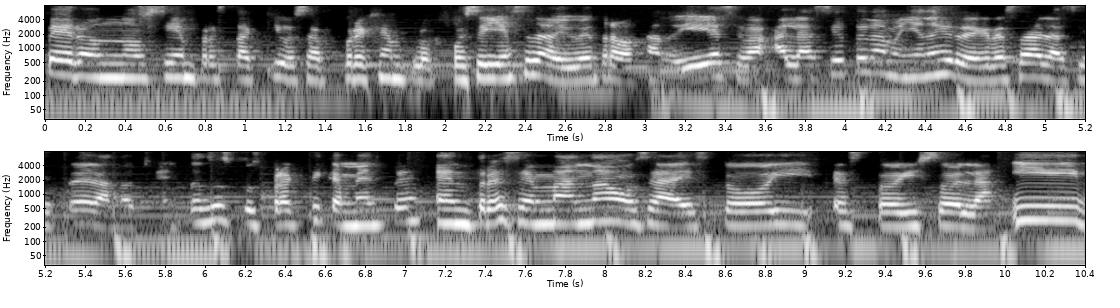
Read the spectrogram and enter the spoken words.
pero no siempre está aquí. O sea, por ejemplo, pues ella se la vive trabajando y ella se va a las 7 de la mañana y regresa a las 7 de la noche. Entonces, pues prácticamente entre semana, o sea, estoy, estoy sola. Y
